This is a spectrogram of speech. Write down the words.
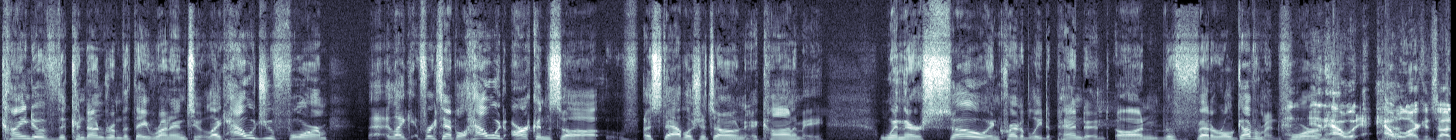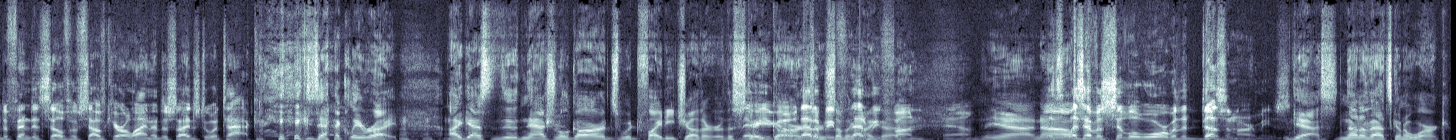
kind of the conundrum that they run into. Like, how would you form, Uh, like, for example, how would Arkansas establish its own economy? When they're so incredibly dependent on the federal government for And how would- how will Arkansas defend itself if South Carolina decides to attack? exactly right. I guess the National Guards would fight each other, or the state guards, or be something like be that. fun. Yeah. Yeah, no. Let's, let's have a civil war with a dozen armies. yes, none of that's going to work.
